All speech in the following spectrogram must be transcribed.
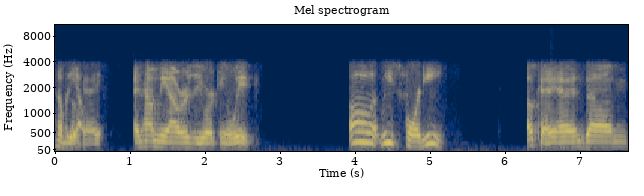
Nobody else. okay. else. And how many hours are you working a week? Oh, at least 40. Okay. And um,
